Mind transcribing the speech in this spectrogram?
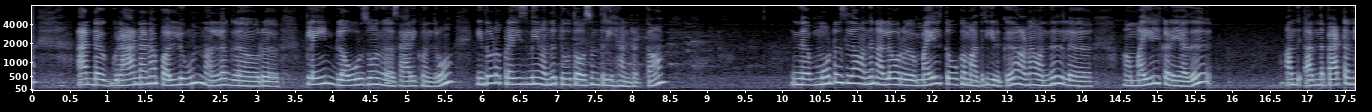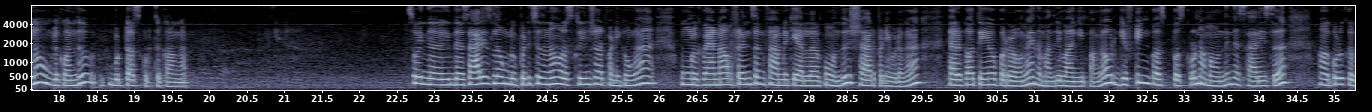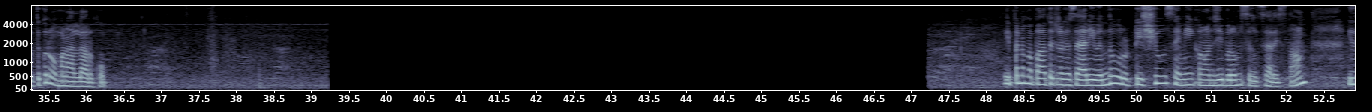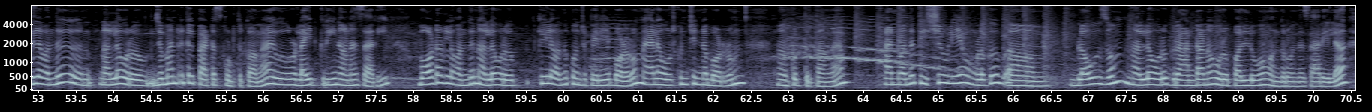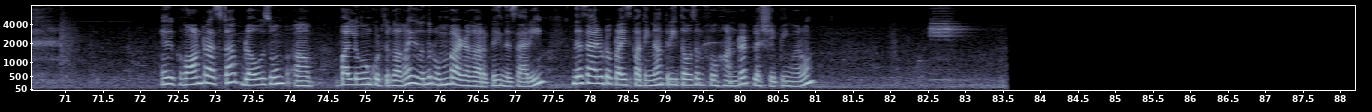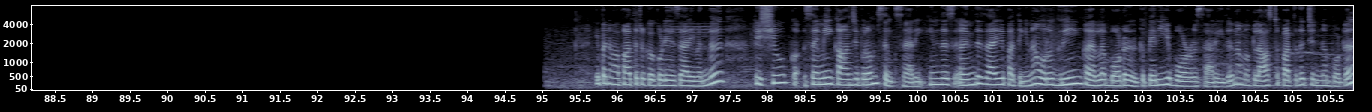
அண்டு கிராண்டான பல்லுவும் நல்ல ஒரு பிளெயின் ப்ளவுஸும் இந்த சாரீக்கு வந்துடும் இதோட ப்ரைஸுமே வந்து டூ தௌசண்ட் த்ரீ ஹண்ட்ரட் தான். இந்த மோட்டர்ஸ்லாம் வந்து நல்ல ஒரு மயில் தோகை மாதிரி இருக்குது ஆனால் வந்து இதில் மயில் கிடையாது. அந்த அந்த பேட்டர்ன்லாம் உங்களுக்கு வந்து புட்டாஸ் கொடுத்துருக்காங்க. ஸோ இந்த இந்த சாரீஸ்லாம் உங்களுக்கு பிடிச்சதுன்னா ஒரு ஸ்க்ரீன்ஷாட் பண்ணிக்கோங்க. உங்களுக்கு வேணாம் ஃப்ரெண்ட்ஸ் அண்ட் ஃபேமிலிக்கு எல்லாருக்கும் வந்து ஷேர் பண்ணி விடுங்க. யாருக்காவது தேவைப்படுறவங்க இந்த மாதிரி வாங்கிப்பாங்க. ஒரு கிஃப்டிங் பர்ஸ் கூட நம்ம வந்து இந்த சாரீஸை கொடுக்கறதுக்கு ரொம்ப நல்லாயிருக்கும் இப்போ நம்ம பார்த்துட்டு இருக்க வந்து ஒரு tissue semi Kanchipuram silk sarees தான். இதில் வந்து நல்ல ஒரு ஜெமெண்ட்ரிக்கல் பேட்டர்ஸ் கொடுத்துருக்காங்க. இது ஒரு லைட் க்ரீனான சாரீ பார்டரில் வந்து நல்ல ஒரு கீழே வந்து கொஞ்சம் பெரிய பார்டரும் மேலே ஒரு கொஞ்சம் சின்ன பார்டரும் கொடுத்துருக்காங்க. அண்ட் வந்து டிஷ்யூலேயே உங்களுக்கு ப்ளவுஸும் நல்ல ஒரு கிராண்டான ஒரு பல்லுவும் வந்துடும் இந்த சாரியில் இதுக்கு கான்ட்ராஸ்டாக ப்ளவுஸும் பல்லுவும் கொடுத்துருக்காங்க. இது வந்து ரொம்ப அழகாக இருக்குது இந்த சாரீ இந்த சாரியோட ப்ரைஸ் பார்த்தீங்கன்னா three thousand four hundred plus shipping வரும். இப்போ நம்ம பார்த்துட்டு இருக்கக்கூடிய சாரீ வந்து tissue semi Kanchipuram silk sari இந்த இந்த சாரீ பார்த்தீங்கன்னா ஒரு க்ரீன் கலரில் பார்டர் இருக்குது பெரிய பார்டர் சாரீ இது. நம்ம லாஸ்ட்டு பார்த்தது சின்ன பார்டர்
